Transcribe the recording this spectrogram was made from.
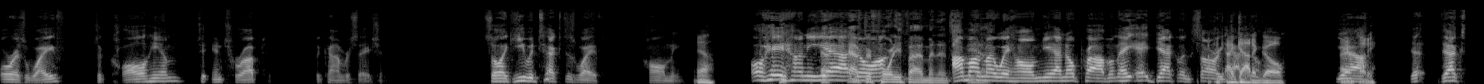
or his wife to call him to interrupt the conversation. So, like, he would text his wife, "Call me." Yeah. Oh, hey, honey. Yeah. after no, I'm- 45 minutes, I'm on my way home. Yeah, no problem. Hey, hey, Declan. Sorry, I, gotta no. go. Yeah, right, buddy. De- Dex,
